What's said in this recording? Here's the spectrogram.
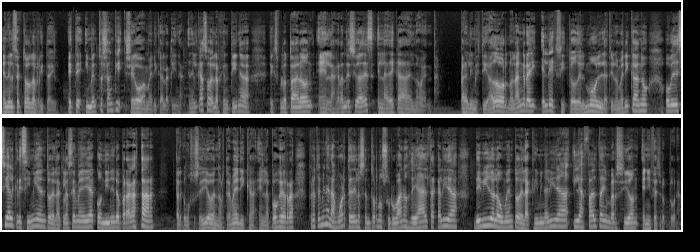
en el sector del retail. Este invento yankee llegó a América Latina. En el caso de la Argentina, explotaron en las grandes ciudades en la década del 90. Para el investigador Nolan Gray, el éxito del mall latinoamericano obedecía al crecimiento de la clase media con dinero para gastar, tal como sucedió en Norteamérica en la posguerra, pero también a la muerte de los entornos urbanos de alta calidad debido al aumento de la criminalidad y la falta de inversión en infraestructura.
